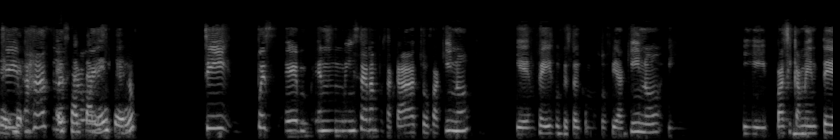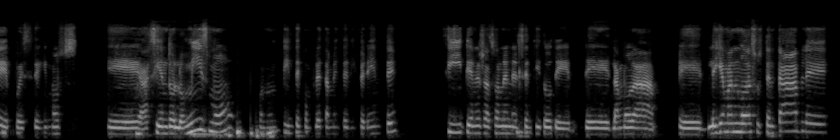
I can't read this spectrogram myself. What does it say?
sí, ajá. Exactamente, ¿no? Sí, pues em, en Instagram, pues acá Chofa Aquino, y en Facebook estoy como Sofía Aquino, y, y básicamente pues seguimos eh, haciendo lo mismo, con un tinte completamente diferente. Sí, tienes razón en el sentido de, de la moda, eh, le llaman moda sustentable,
